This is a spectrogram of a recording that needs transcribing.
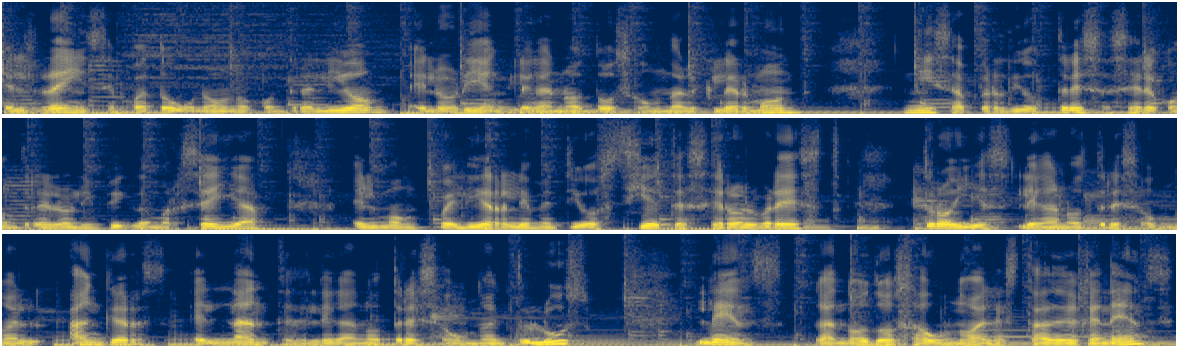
El Reims empató 1 a 1 contra Lyon, el Orient le ganó 2 a 1 al Clermont, Niza perdió 3 a 0 contra el Olympique de Marsella, el Montpellier le metió 7 a 0 al Brest, Troyes le ganó 3 a 1 al Angers, el Nantes le ganó 3 a 1 al Toulouse, Lens ganó 2 a 1 al Stade Rennes,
